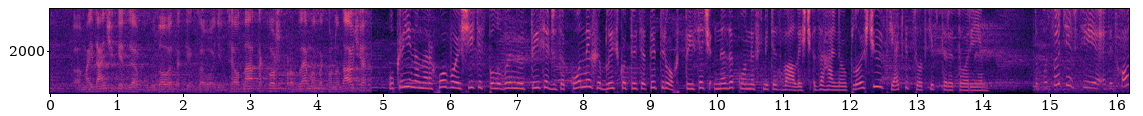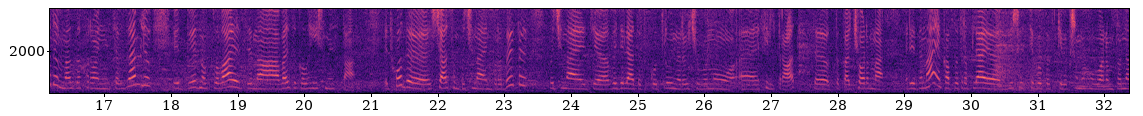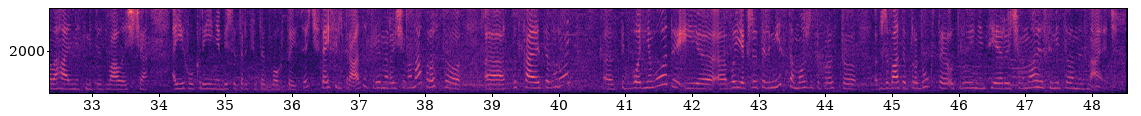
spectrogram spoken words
майданчики для побудови таких заводів. Це одна також проблема законодавча. Україна нараховує 6,5 тисяч законних і близько 33 тисяч незаконних сміттєзвалищ загальною площею 5% території. То по суті, всі відходи в нас захоронюються в землю і відповідно впливають на весь екологічний стан. Відходи з часом починають бродити, починають е, виділяти таку отруйну речовину е, фільтрат. Це така чорна рідина, яка потрапляє в більшості випадків, якщо ми говоримо про нелегальні сміттєзвалища, а їх в Україні більше 32 тисяч. Цей фільтрат, отруйна речовина, просто е, спускається в ґрунт в підводні води, і ви, як житель міста, можете просто вживати продукти, отруєні цією речовиною, самі цього не знаючи.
